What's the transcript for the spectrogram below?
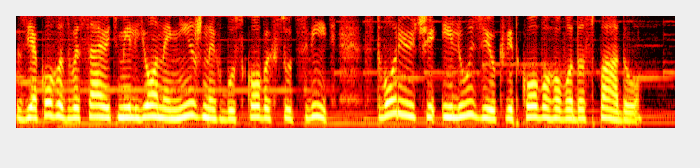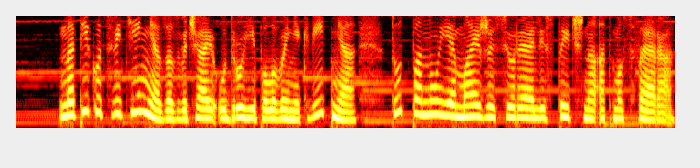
з якого звисають мільйони ніжних бускових суцвіть, створюючи ілюзію квіткового водоспаду. На піку цвітіння, зазвичай у другій половині квітня, тут панує майже сюрреалістична атмосфера.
